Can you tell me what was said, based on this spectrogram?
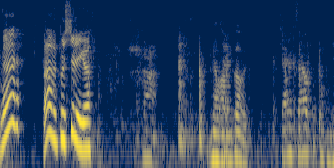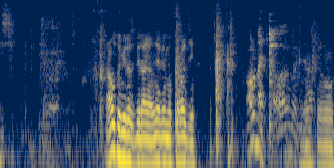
Nie? Pa, wypuścili go. Aha. Warunkowy. Chciałem chcę auto podnieść. Auto mi rozbierają, nie wiem o co chodzi. Olmet. No,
